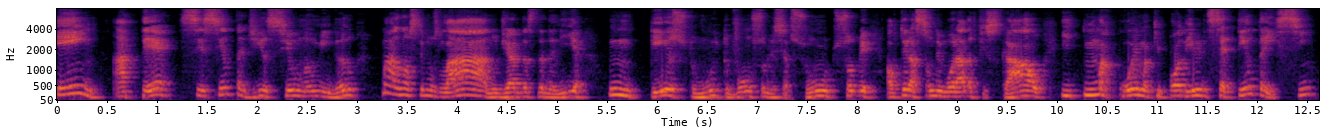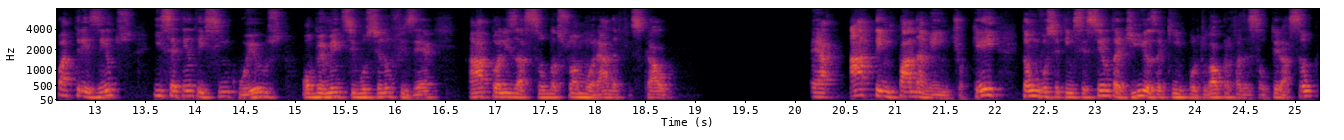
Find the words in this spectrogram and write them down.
em até 60 dias, se eu não me engano, mas nós temos lá no Diário da Cidadania um texto muito bom sobre esse assunto, sobre alteração de morada fiscal e uma coima que pode ir de 75 a 375 euros. Obviamente, se você não fizer a atualização da sua morada fiscal é, atempadamente, ok? Então você tem 60 dias aqui em Portugal para fazer essa alteração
